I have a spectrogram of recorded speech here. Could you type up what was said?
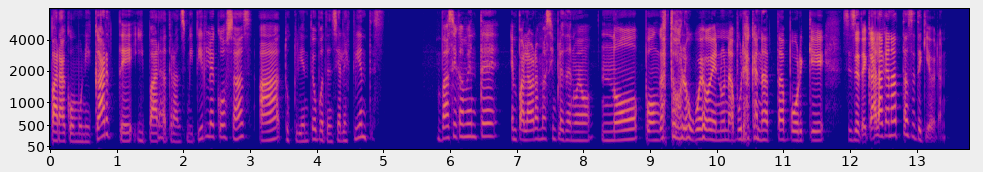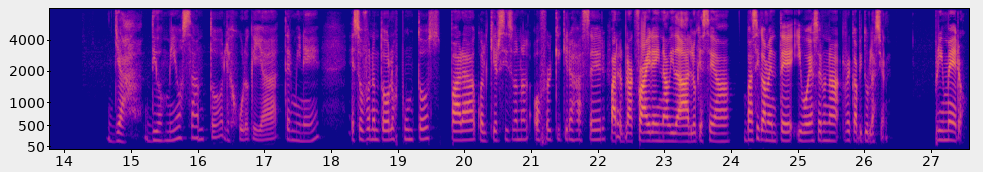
para comunicarte y para transmitirle cosas a tus clientes o potenciales clientes. Básicamente, en palabras más simples de nuevo, no pongas todos los huevos en una pura canasta porque si se te cae la canasta se te quiebran. Ya, Dios mío santo, les juro que ya terminé. Esos fueron todos los puntos para cualquier seasonal offer que quieras hacer, para el Black Friday, Navidad, lo que sea. Básicamente, y voy a hacer una recapitulación. Primero,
